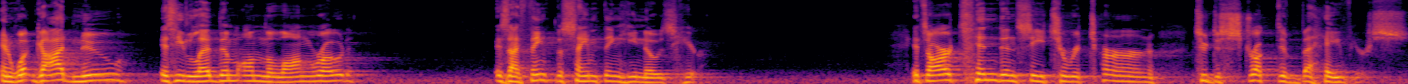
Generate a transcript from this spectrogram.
And what God knew as He led them on the long road is, I think, the same thing He knows here. It's our tendency to return to destructive behaviors.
